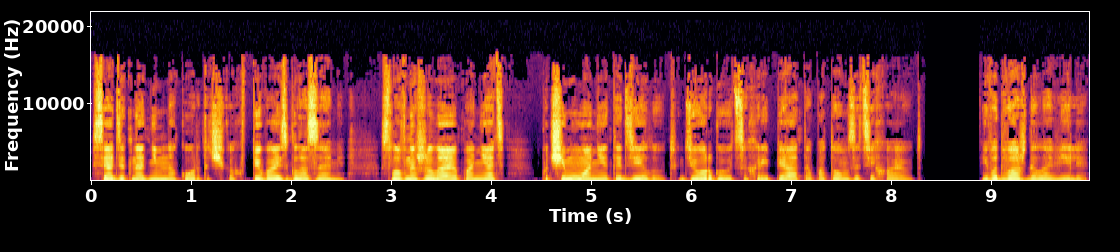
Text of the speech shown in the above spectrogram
сядет над ним на корточках, впиваясь глазами, словно желая понять, почему они это делают, дергаются, хрипят, а потом затихают. Его дважды ловили,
